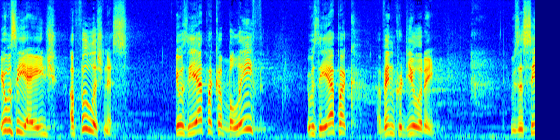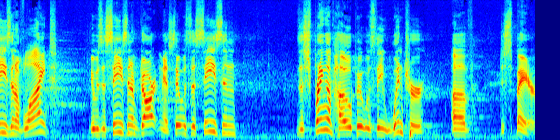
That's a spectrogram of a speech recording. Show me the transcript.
it was the age of foolishness, it was the epoch of belief, it was the epoch of incredulity. It was a season of light, it was a season of darkness, it was the season the spring of hope, it was the winter of despair.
